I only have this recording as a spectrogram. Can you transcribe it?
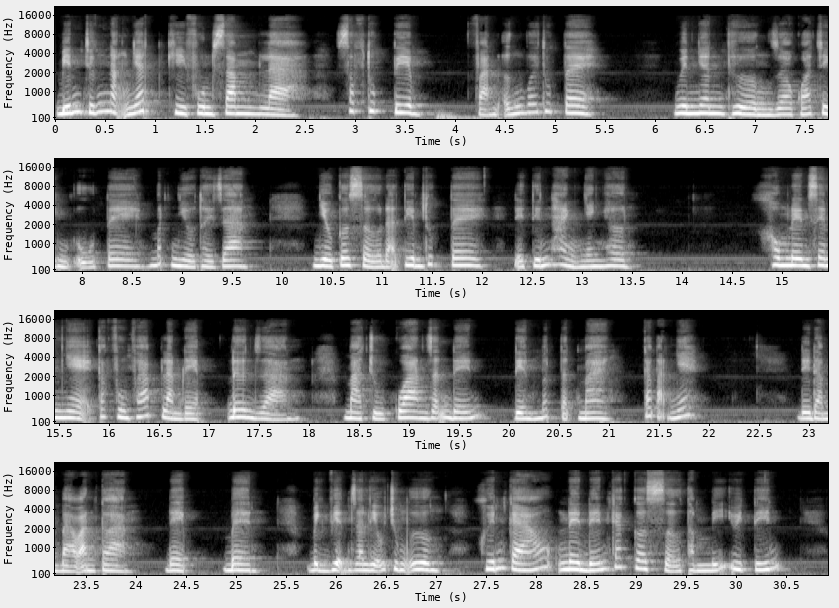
Biến chứng nặng nhất khi phun xăm là sốc thuốc tiêm, phản ứng với thuốc tê. Nguyên nhân thường do quá trình ủ tê mất nhiều thời gian. Nhiều cơ sở đã tiêm thuốc tê để tiến hành nhanh hơn. Không nên xem nhẹ các phương pháp làm đẹp đơn giản mà chủ quan dẫn đến tiền mất tật mang các bạn nhé. Để đảm bảo an toàn, đẹp, bền, Bệnh viện Gia Liễu Trung ương khuyến cáo nên đến các cơ sở thẩm mỹ uy tín,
